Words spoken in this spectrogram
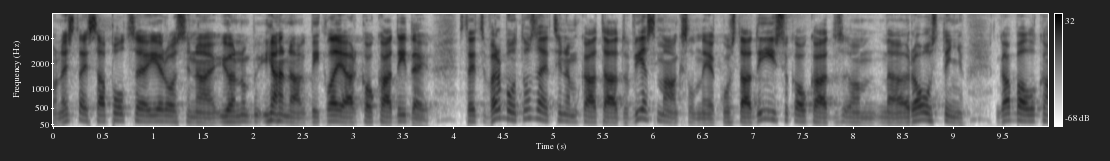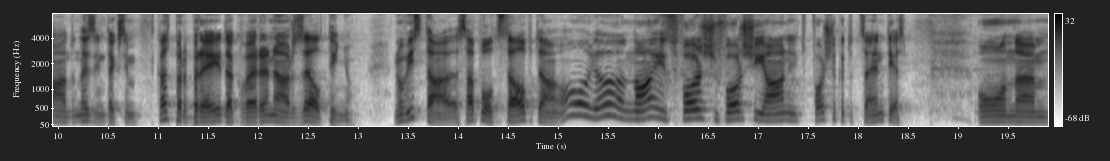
un es tai sapulcē ierosināju, jo nu, jānāk bija klajā ar kaut kādu ideju. Es teicu, varbūt uzaicinam kā tādu viesmākslinieku uz tādu īsu kaut kādu um, raustiņu gabalu kādu, nezinu, teiksim, kas par Breidaku vai Renāru Zeltiņu. Nu, viss tā sapulce telpa tā, o, oh, jā, nice, forši, forši, Jāni, forši, ka tu centies. Un, um,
